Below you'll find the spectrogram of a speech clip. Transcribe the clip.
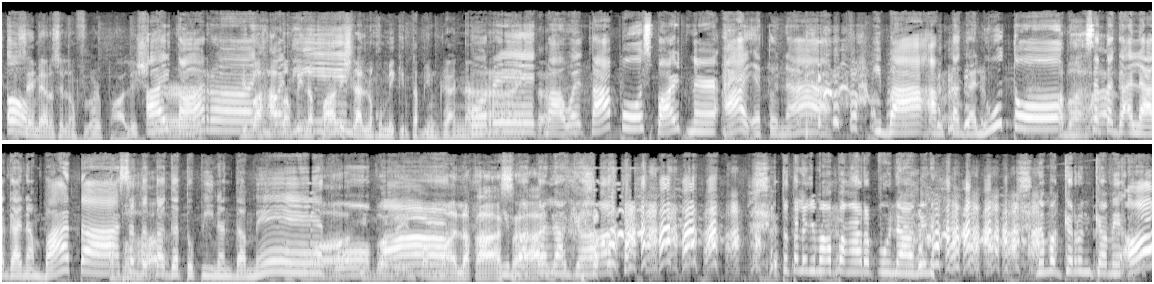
Oh. Kasi meron silang floor polisher. Ay, taray, Di ba? iba Habang din. pinapolish, lalong kumikintab yung granite. Correct, bawal. Tapos, partner, ay, eto na. Iba ang tagaluto, Aba. sa tagaalaga ng bata, Aba. sa tagatupi ng damit. Aba, Oh, iba rin, pa. pangmalakasan. Iba talaga. Ito talaga yung mga pangarap po namin. na magkaroon kami. Oh,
